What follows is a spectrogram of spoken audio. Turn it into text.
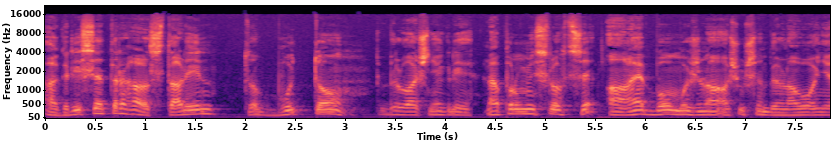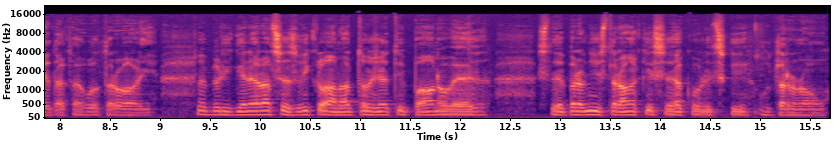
A když se trhal Stalin, to buď to bylo až někdy na průmyslovce, a nebo možná, až už jsem byl na vojně, tak tak trvali. Jsme byli generace zvyklá na to, že ty pánové z té první stránky se jako vždycky utrhnou.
